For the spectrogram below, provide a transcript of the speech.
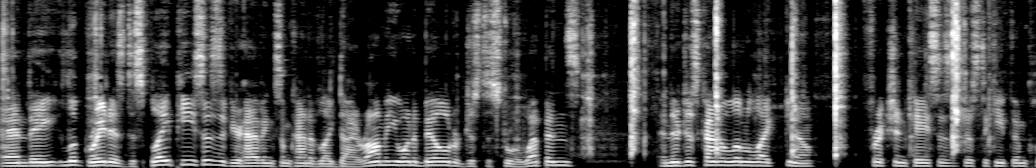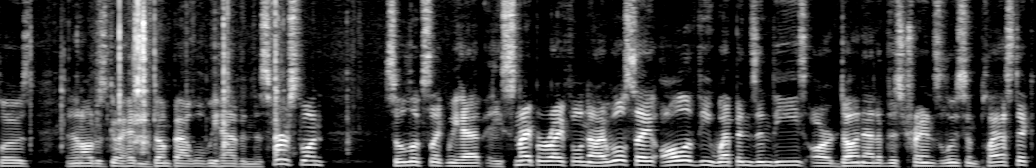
and they look great as display pieces if you're having some kind of like diorama you want to build or just to store weapons. And they're just kind of little like, you know, friction cases just to keep them closed. And then I'll just go ahead and dump out what we have in this first one. So it looks like we have a sniper rifle. Now I will say all of the weapons in these are done out of this translucent plastic.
